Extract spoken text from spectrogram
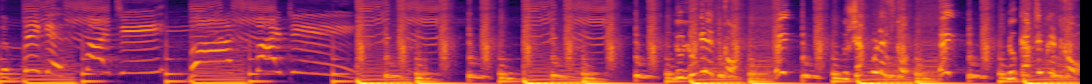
the biggest party, Boss Party. నువ్వు లుంగి నువ్వు షర్ట్ వేసుకో. నువ్వు కచ్చి కట్టుకో.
